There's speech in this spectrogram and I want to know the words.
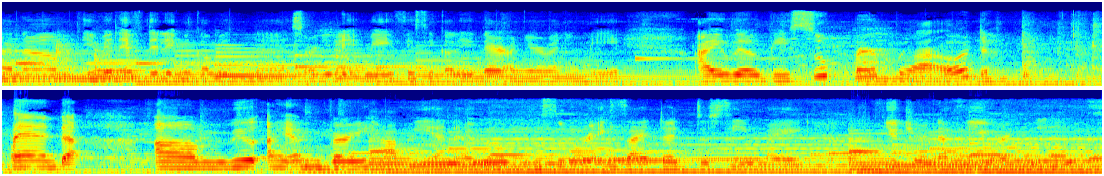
kanam, even if dili me ka witness or dili me physically there on your wedding day, I will be super proud. And um, will I am very happy and I will be super excited to see my future nephew or niece.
